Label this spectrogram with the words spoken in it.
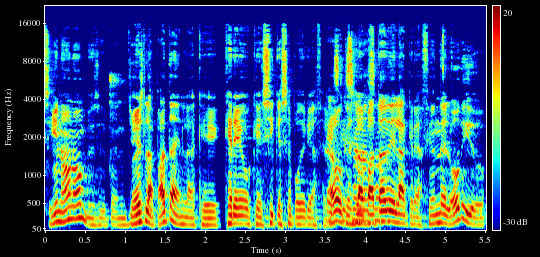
Sí, no, no, pues, pues, yo es la pata en la que creo que sí que se podría hacer algo, que, es la pata de la creación del odio.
